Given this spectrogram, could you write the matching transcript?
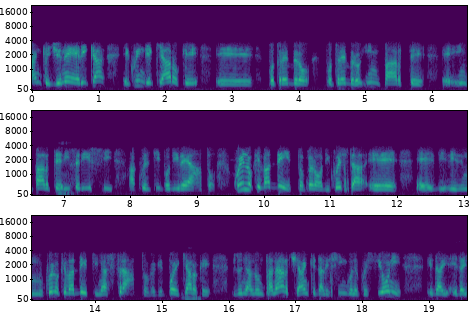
anche generica e quindi è chiaro che eh, potrebbero potrebbero in parte, eh, in parte, riferirsi a quel tipo di reato. Quello che va detto però di questa, eh, eh, di, di, quello che va detto in astratto, perché poi è chiaro che bisogna allontanarci anche dalle singole questioni e dai, e dai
